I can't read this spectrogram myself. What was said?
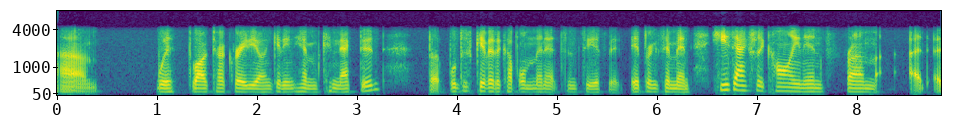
um, with Blog Talk Radio and getting him connected, but we'll just give it a couple minutes and see if it, it brings him in. He's actually calling in from a, a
